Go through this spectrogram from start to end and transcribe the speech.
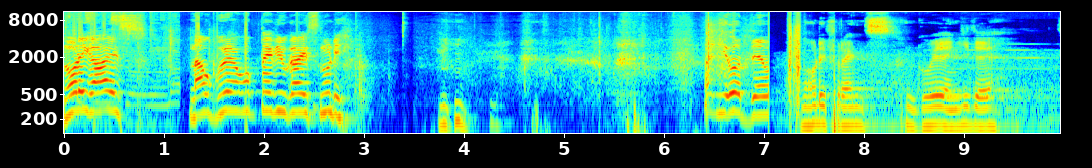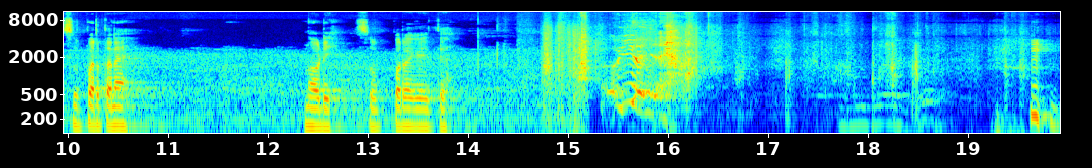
ನೋಡಿ ಗಾಯ್ಸ್ ನಾವು ಗುಹೆ ಹೋಗ್ತಾ ಇದೀವಿ ಗಾಯ್ಸ್ ನೋಡಿ. ಅಯ್ಯೋ ದೇವ ನೋಡಿ ಫ್ರೆಂಡ್ಸ್ ಗುಹೆ ಹೆಂಗಿದೆ? ಸೂಪರ್ ತಾನೆ? ನೋಡಿ ಸೂಪರ್ ಆಗೈತೆ. ಅಯ್ಯಯ್ಯ.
